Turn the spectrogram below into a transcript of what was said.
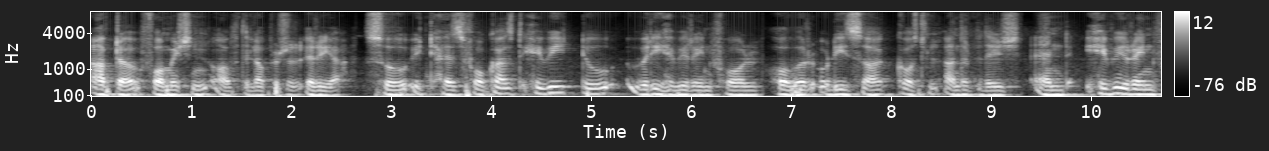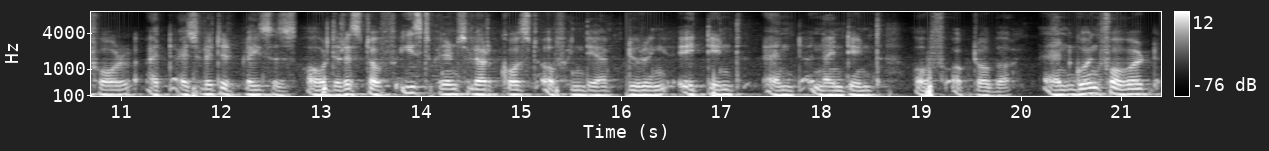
after formation of the low pressure area. So it has forecast heavy to very heavy rainfall over Odisha, coastal Andhra Pradesh, and heavy rainfall at isolated places over the rest of East Peninsular coast of India during 18th and 19th of October. And going forward,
